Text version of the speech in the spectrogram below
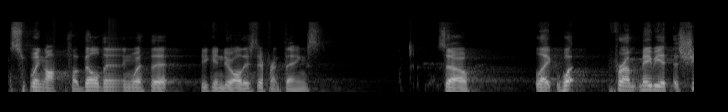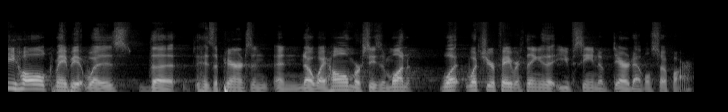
swing off a building with it. He can do all these different things. So, like what from maybe at the She-Hulk, maybe it was the his appearance in, in No Way Home or season one. What what's your favorite thing that you've seen of Daredevil so far?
